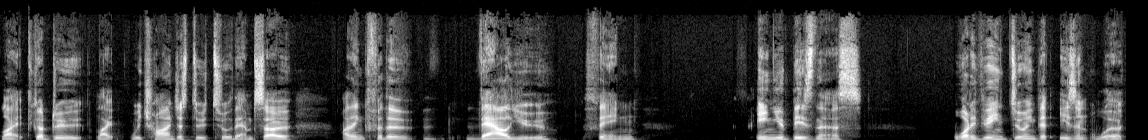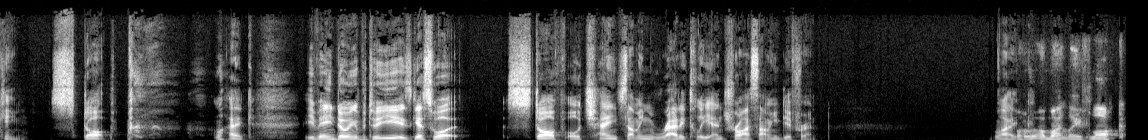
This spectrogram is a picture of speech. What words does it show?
Like you've got to do like we try and just do two of them. So I think for the value thing in your business, what have you been doing that isn't working? Stop. like you've been doing it for two years. Guess what? Stop or change something radically and try something different. Like I might leave Lock.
